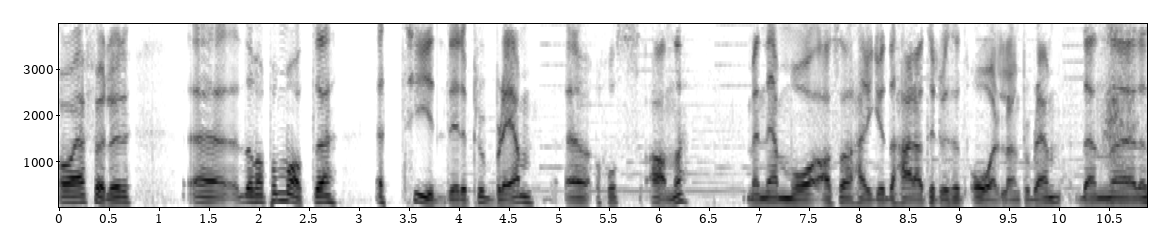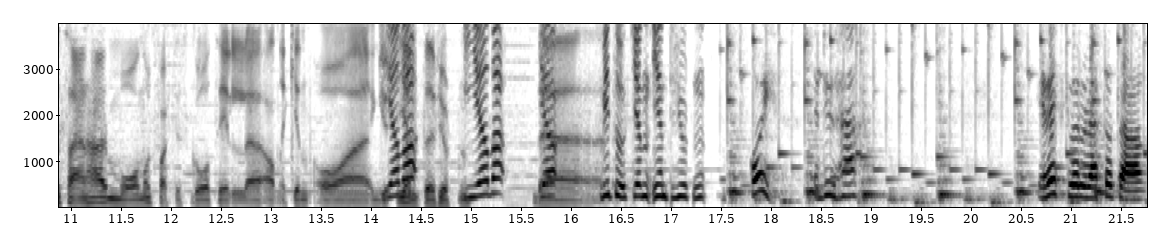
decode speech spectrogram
og jeg føler eh, det var på en måte et tydeligere problem eh, hos Ane. Men jeg må, altså herregud, det her er tydeligvis et årelangt problem. Den, eh, den seieren her må nok faktisk gå til eh, Anniken og eh, Ja jente 14. Ja da. Det- Ja. Vi tok en jente 14. Oi, er du her? Jeg vet ikke hva du lette etter,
